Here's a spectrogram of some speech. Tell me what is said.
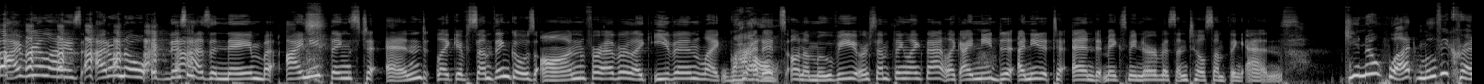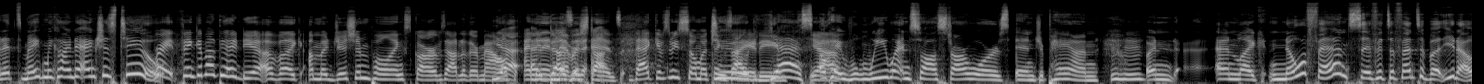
I realize I don't know if this has a name, but I need things to end. Like if something goes on forever, like even like Wow. credits on a movie or something like that. Like I need to, I need it to end. It makes me nervous until something ends. You know what? Movie credits make me kind of anxious too. Right. Think about the idea of like a magician pulling scarves out of their mouth Yeah, and, and it, it never doesn't end. That gives me so much Dude, anxiety. Yes. Yeah. Okay. When we went and saw Star Wars in Japan, Mm-hmm. and and like, no offense if it's offensive, but you know,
